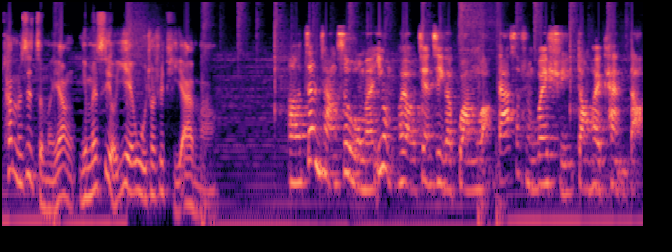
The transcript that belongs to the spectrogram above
他们是怎么样？你们是有业务就去提案吗？呃，正常是我们，因为我们会有建置一个官网，大家搜寻微许移动会看到。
